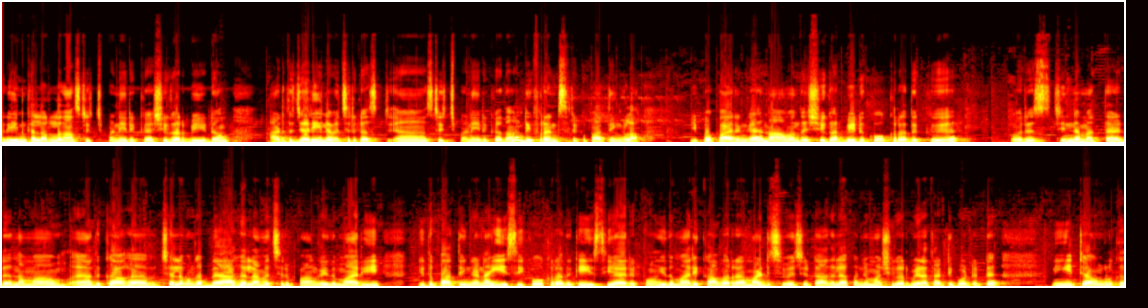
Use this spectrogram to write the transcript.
க்ரீன் கலரில் தான் ஸ்டிச் பண்ணியிருக்க சுகர் பீடும் அடுத்து ஜரியில் வச்சுருக்க ஸ்டிச் பண்ணியிருக்கதும் டிஃப்ரென்ஸ் இருக்குது பார்த்தீங்களா இப்போ பாருங்கள் நான் வந்து சுகர் பீடு கோக்குறதுக்கு ஒரு சின்ன மெத்தடு நம்ம அதுக்காக சிலவங்க பேக் எல்லாம் வச்சுருப்பாங்க. இது மாதிரி. இது பார்த்திங்கன்னா ஈஸி கோக்குறதுக்கு ஈஸியாக இருக்கும். இது மாதிரி கவரை மடித்து வச்சுட்டு அதில் கொஞ்சமாக சுகர் பீடை தட்டி போட்டுட்டு நீட்டாக அவங்களுக்கு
